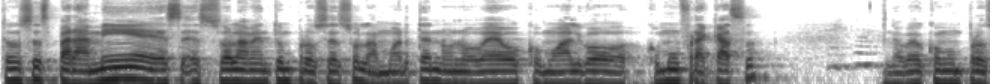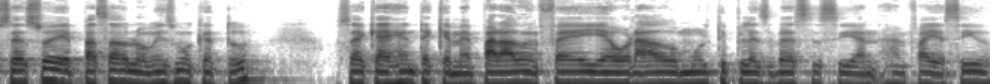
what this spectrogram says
Entonces, para mí es, es solamente un proceso. La muerte no lo veo como algo, como un fracaso. Lo veo como un proceso y he pasado lo mismo que tú. O sea que hay gente que me he parado en fe y he orado múltiples veces y han, han fallecido.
